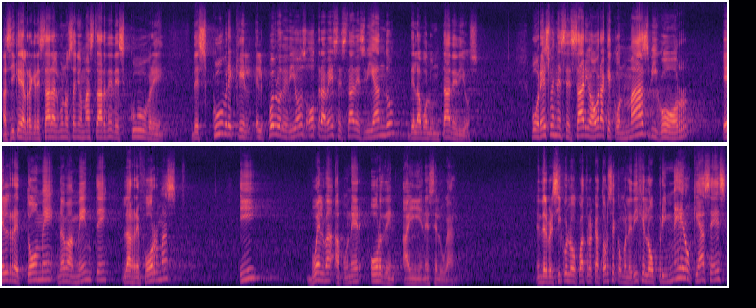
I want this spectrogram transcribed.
Así que al regresar algunos años más tarde descubre, descubre que el, el, pueblo de Dios otra vez se está desviando de la voluntad de Dios. Por eso es necesario ahora que con más vigor Él retome nuevamente las reformas y vuelva a poner orden ahí en ese lugar. En el versículo 4 al 14, como le dije, lo primero que hace es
